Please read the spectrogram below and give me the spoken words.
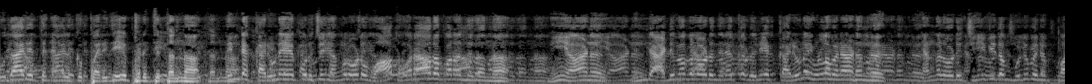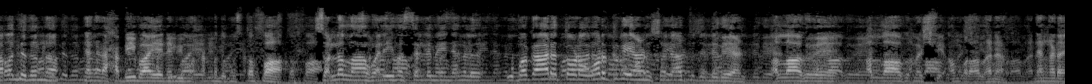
ഔദാര്യത്തെ ഞങ്ങൾക്ക് പരിചയപ്പെടുത്തി തന്ന നിന്റെ കരുണയെക്കുറിച്ച് ഞങ്ങളോട് വാ തോരാതെ പറഞ്ഞു തന്ന നീയാണ് നിന്റെ അടിമകളോട് നിനക്ക് വലിയ കരുണയുള്ളവനാണെന്ന് ഞങ്ങളോട് ജീവിതം മുഴുവനും പറഞ്ഞു തന്ന ഞങ്ങളുടെ ഹബീബായ നബി മുഹമ്മദ് മുസ്തഫ സല്ലാഹു അലൈ വസ്ല്ലമെ ഞങ്ങൾ ഉപകാരത്തോടെ ഓർക്കുകയാണ് സ്വലാത്ത് ചെല്ലുകയാണ്. അള്ളാഹുവേ അള്ളാഹു മഷ്ഫി അമ്രാദന ഞങ്ങളുടെ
